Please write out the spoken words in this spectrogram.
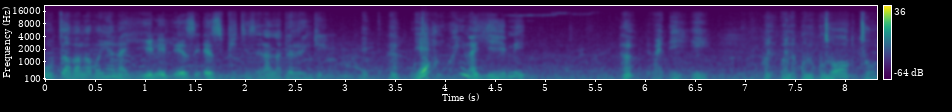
ucabanga abonyana yini lezi eziphithizela lapha erenkini ucabanga abonyana yini Huh? Wait, hey, hey. Wena- wena kumba talk to me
